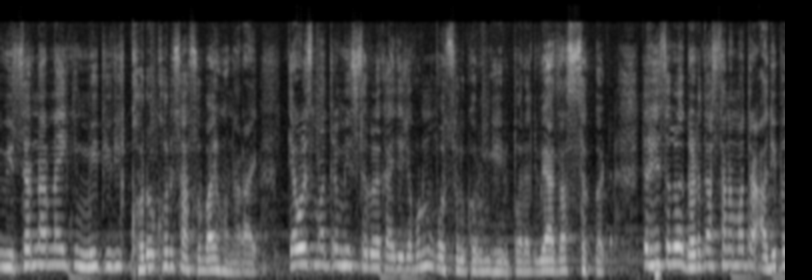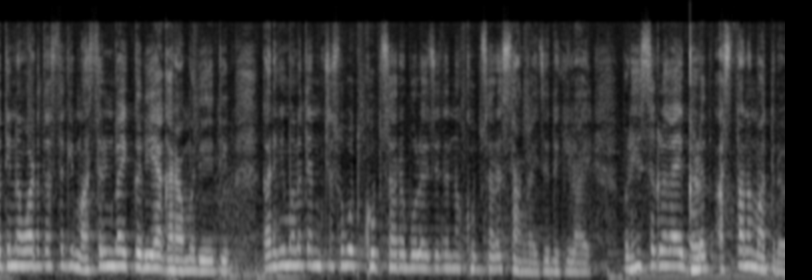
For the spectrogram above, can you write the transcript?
विसरणार नाही की मी तिची खरोखर सासूबाई होणार आहे. त्यावेळेस मात्र मी सगळं काय तिच्याकडून वसूल करून घेईल परत व्याजा सकट तर हे सगळं घडत असताना मात्र अधिपतींना वाटत असतं की मास्तरीनबाई कधी ह्या घरामध्ये येतील. कारण की मला त्यांच्यासोबत खूप सारं बोलायचं त्यांना खूप सारं सांगायचं देखील आहे. पण हे सगळं काय घडत असताना मात्र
